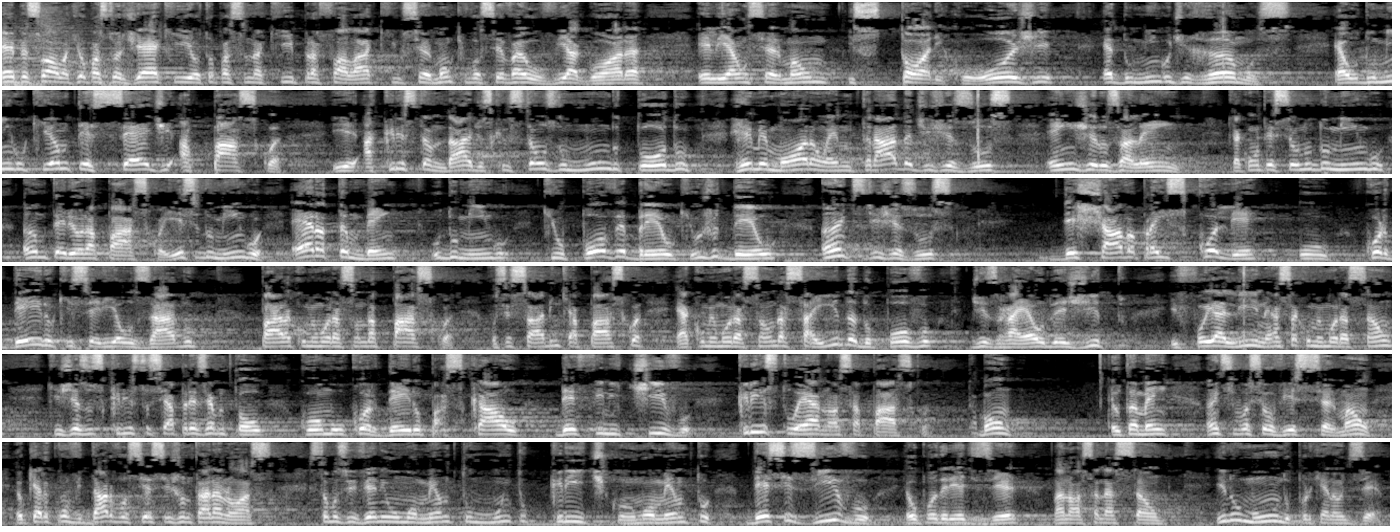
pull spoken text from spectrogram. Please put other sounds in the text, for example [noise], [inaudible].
E aí pessoal, aqui é o Pastor Jack e eu estou passando aqui para falar que o sermão que você vai ouvir agora, ele é um sermão histórico. Hoje é domingo de Ramos, é o domingo que antecede a Páscoa. E a cristandade, os cristãos do mundo todo rememoram a entrada de Jesus em Jerusalém, que aconteceu no domingo anterior à Páscoa. E esse domingo era também o domingo que o povo hebreu, que o judeu, antes de Jesus, deixava para escolher o cordeiro que seria usado para a comemoração da Páscoa. Vocês sabem que a Páscoa é a comemoração da saída do povo de Israel do Egito. E foi ali, nessa comemoração, que Jesus Cristo se apresentou como o cordeiro pascal definitivo. Cristo é a nossa Páscoa, tá bom? Eu também, antes de você ouvir esse sermão, eu quero convidar você a se juntar a nós. Estamos vivendo em um momento muito crítico, um momento decisivo, eu poderia dizer, na nossa nação e no mundo, por que não dizer?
